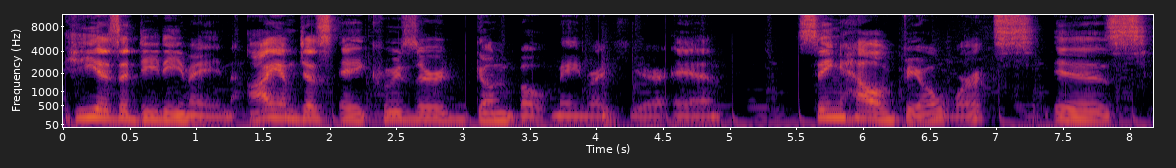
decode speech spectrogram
he is a DD main. I am just a cruiser gunboat main right here. And seeing how Veil works is...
